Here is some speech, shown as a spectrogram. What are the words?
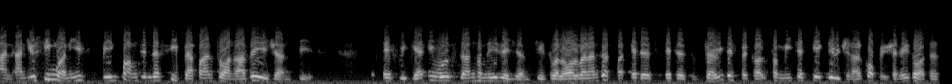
and, and you see money is being pumped in the CEPEP and so on, other agencies. If we get the work done from these agencies, well, all well and good. But it is it is very difficult for me to take the regional corporation resources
